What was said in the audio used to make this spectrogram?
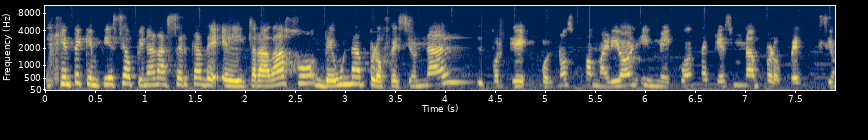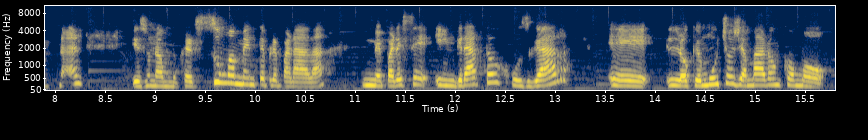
gente que empiece a opinar acerca del trabajo de una profesional, porque conozco a Marión y me consta que es una profesional es una mujer sumamente preparada. Me parece ingrato juzgar eh, lo que muchos llamaron como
